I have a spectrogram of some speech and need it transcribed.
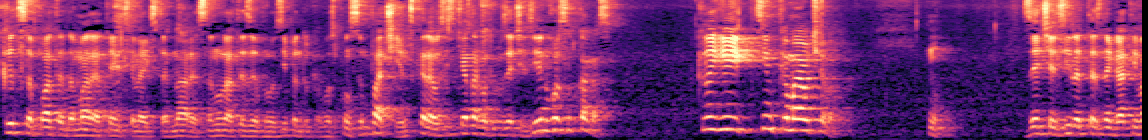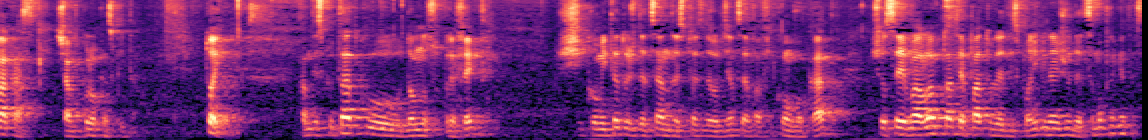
Cât să poate de mare atenție la externare, să nu rateze vreo zi, pentru că vă spun, sunt pacienți care au zis, chiar dacă au trecut 10 zile, nu vor să ducă acasă. Că ei simt că mai au ceva. Nu. 10 zile test negativ acasă. Și am făcut loc în spital. Doi. Am discutat cu domnul subprefect și Comitetul Județean de Situații de Urgență va fi convocat și o să evaluăm toate paturile disponibile în județ. Să mă pregătesc.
